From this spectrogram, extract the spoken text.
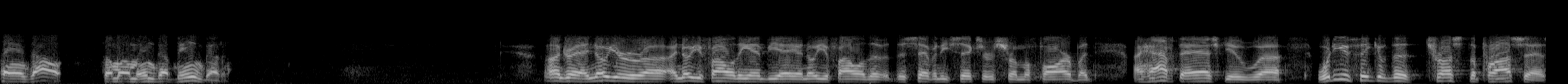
pans out, some of them end up being better. Andre, I know you're uh, I know you follow the NBA. I know you follow the the 76ers from afar, but I have to ask you, uh, what do you think of the trust the process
